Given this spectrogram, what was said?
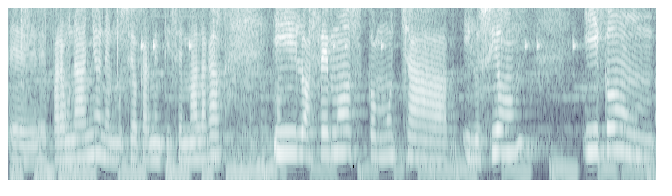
eh, para un año en el Museo Carmen en Málaga. Y lo hacemos con mucha ilusión y con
